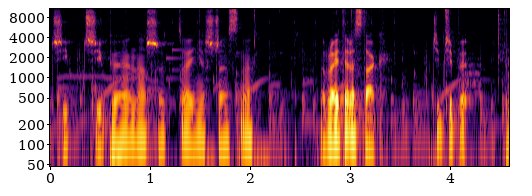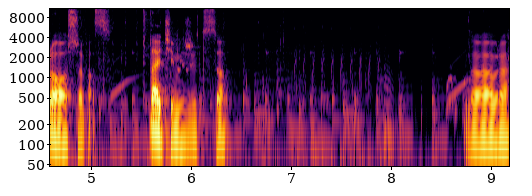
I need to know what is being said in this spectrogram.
Chip, chipy nasze tutaj nieszczęsne. Dobra, i teraz tak. Chip, chipy. Proszę was. Dajcie mi żyć, co? Dobra.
